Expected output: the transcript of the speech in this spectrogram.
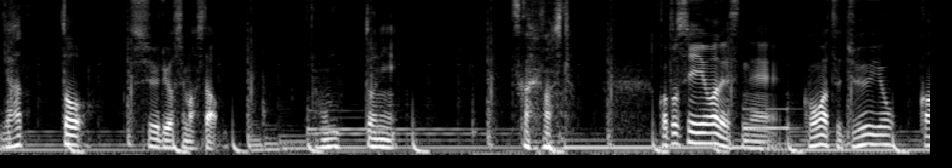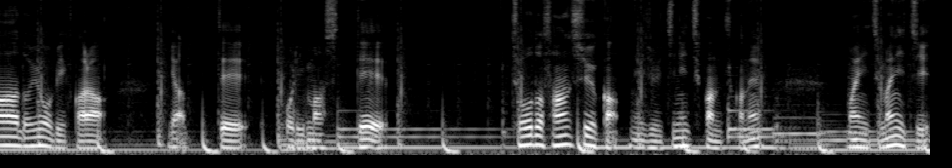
やっと終了しました。本当に疲れました。今年はですね5月14日土曜日からやっておりましてちょうど3週間21日間ですかね。毎日毎日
